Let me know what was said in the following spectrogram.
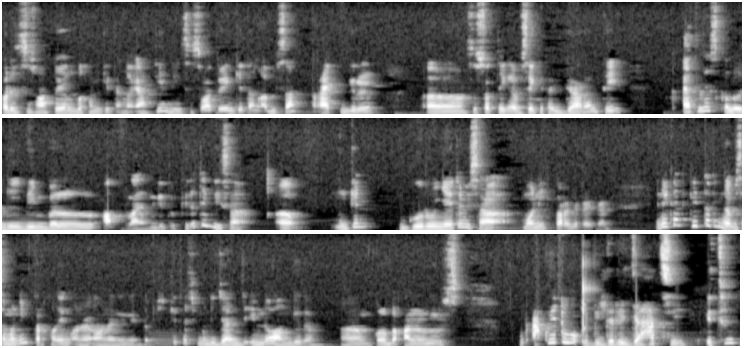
pada sesuatu yang bahkan kita nggak yakini sesuatu yang kita nggak bisa track gitu uh, sesuatu yang nggak bisa kita garanti at least kalau di bimbel offline gitu kita tuh bisa uh, mungkin gurunya itu bisa monitor gitu kan. Ini kan kita nggak bisa monitor kalau yang online online ini tapi kita cuma dijanjiin doang gitu. Um, kalau bakal lulus. Aku itu lebih dari jahat sih. Itu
